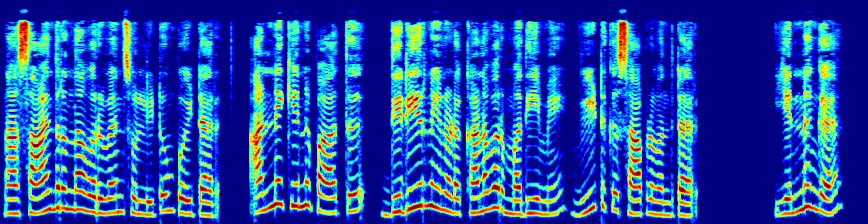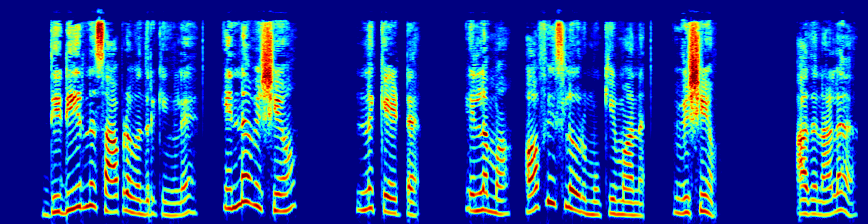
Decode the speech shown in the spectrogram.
நான் சாயந்தரம் தான் வருவேன்னு சொல்லிட்டும் போயிட்டாரு. அன்னைக்குன்னு பார்த்து திடீர்னு என்னோட கணவர் மதியமே வீட்டுக்கு சாப்பிட வந்துட்டாரு. என்னங்க? திடீர்னு சாப்பிட வந்திருக்கீங்களே? என்ன விஷயம்? கேட்டேன். இல்லம்மா ஆபீஸ்ல ஒரு முக்கியமான விஷயம். அதனால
